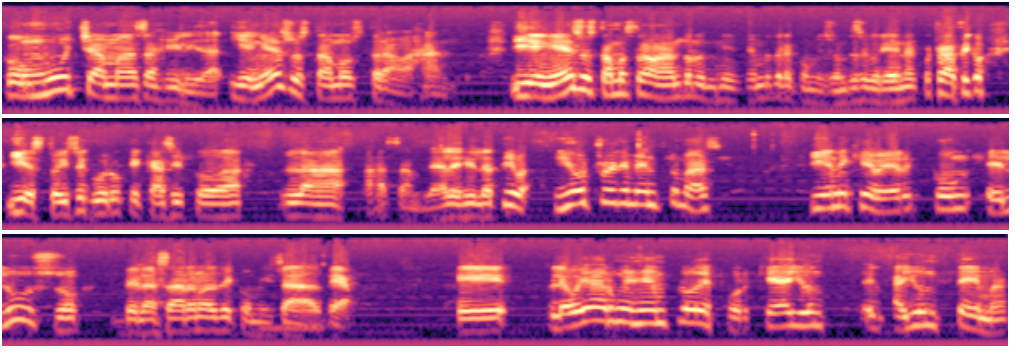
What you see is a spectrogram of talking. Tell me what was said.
con mucha más agilidad. Y en eso estamos trabajando. Y en eso estamos trabajando los miembros de la Comisión de Seguridad y Narcotráfico y estoy seguro que casi toda la Asamblea Legislativa. Y otro elemento más tiene que ver con el uso de las armas decomisadas. Vean, eh, le voy a dar un ejemplo de por qué hay un, hay un tema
